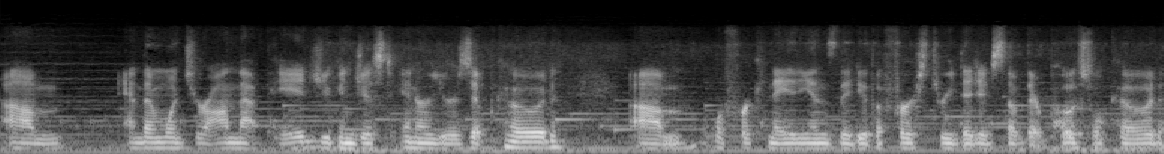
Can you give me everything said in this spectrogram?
Um, and then once you're on that page, you can just enter your zip code. Um, or for Canadians, they do the first three digits of their postal code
